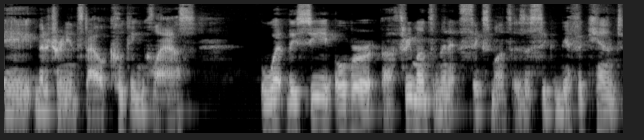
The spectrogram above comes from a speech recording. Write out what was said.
a Mediterranean style cooking class. What they see over uh, three months and then at six months is a significant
